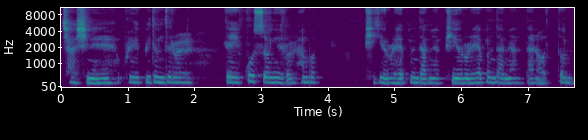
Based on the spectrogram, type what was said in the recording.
자신의 우리의 믿음들을 내 꽃송이를 한번 비교를 해본다면 비유를 해본다면 나는 어떤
